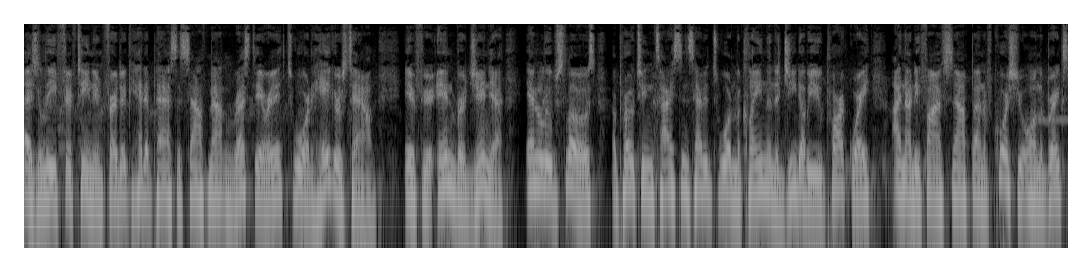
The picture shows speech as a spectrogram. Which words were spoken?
as you leave 15 in Frederick, headed past the South Mountain Rest Area toward Hagerstown. If you're in Virginia, Inner Loop slows, approaching Tysons headed toward McLean and the GW Parkway, I-95 southbound. Of course, you're on the brakes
